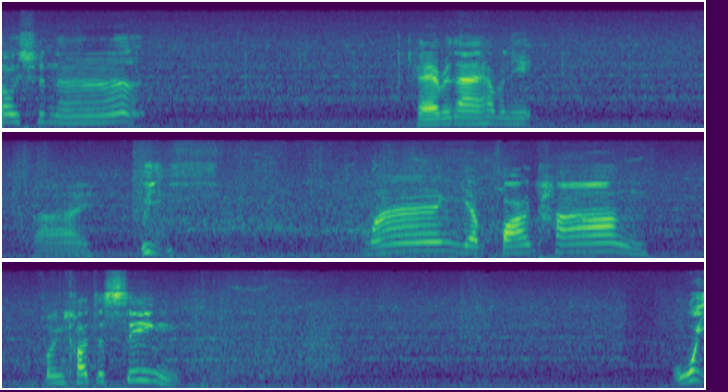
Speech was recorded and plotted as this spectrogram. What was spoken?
ต้องชนะแพ้ไม่ได้ครับอันนี้ไปอุ้ยแม่งอย่าขวางทาง คนเขาจะซิ่ง อุ้ย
